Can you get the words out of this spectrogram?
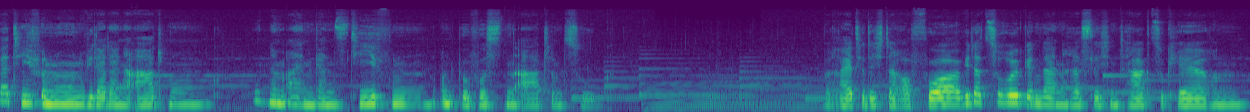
Vertiefe nun wieder deine Atmung und nimm einen ganz tiefen und bewussten Atemzug. Bereite dich darauf vor, wieder zurück in deinen restlichen Tag zu kehren.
